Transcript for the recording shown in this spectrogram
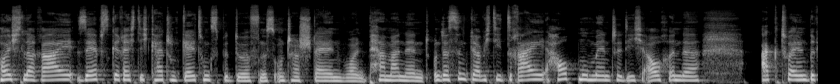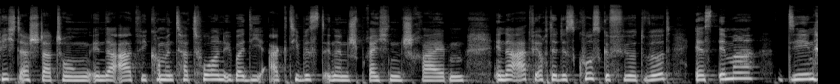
Heuchlerei, Selbstgerechtigkeit und Geltungsbedürfnis unterstellen wollen, permanent. Und das sind, glaube ich, die drei Hauptmomente, die ich auch in der aktuellen Berichterstattung, in der Art, wie Kommentatoren über die AktivistInnen sprechen, schreiben, in der Art, wie auch der Diskurs geführt wird. Er ist immer den,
